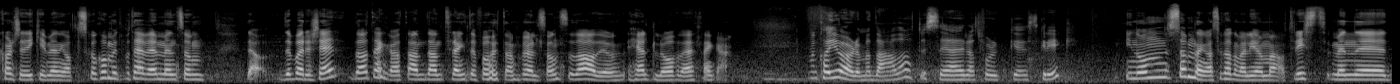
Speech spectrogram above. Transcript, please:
kanskje det ikke er meningen at skal komme ut på TV, men som det, det bare skjer. Da tenker jeg at de, de trengte å få ut de følelsene, så da er det jo helt lov det, tenker jeg. Men hva gjør det med deg, da, at du ser at folk eh, skriker? I noen sammenhenger så kan det vel gjøre meg trist, men, eh,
